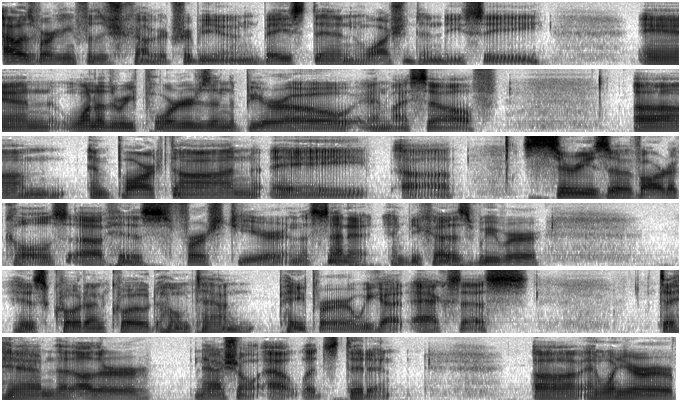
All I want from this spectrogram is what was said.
I was working for the Chicago Tribune, based in Washington D.C., and one of the reporters in the bureau and myself um, embarked on a uh, series of articles of his first year in the Senate, and because we were his quote unquote hometown paper, we got access to him that other national outlets didn't. Uh, and when you're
